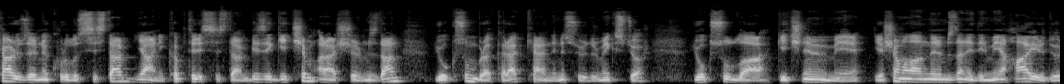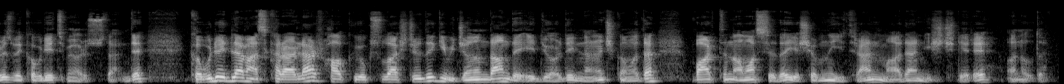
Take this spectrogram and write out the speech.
Kar üzerine kurulu sistem yani kapitalist sistem bizi geçim araçlarımızdan yoksun bırakarak kendini sürdürmek istiyor yoksulluğa, geçinememeye, yaşam alanlarımızdan edilmeye hayır diyoruz ve kabul etmiyoruz dendi. Kabul edilemez kararlar halkı yoksullaştırdığı gibi canından da ediyor denilen açıklamada Bartın Amasya'da yaşamını yitiren maden işçileri anıldı.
